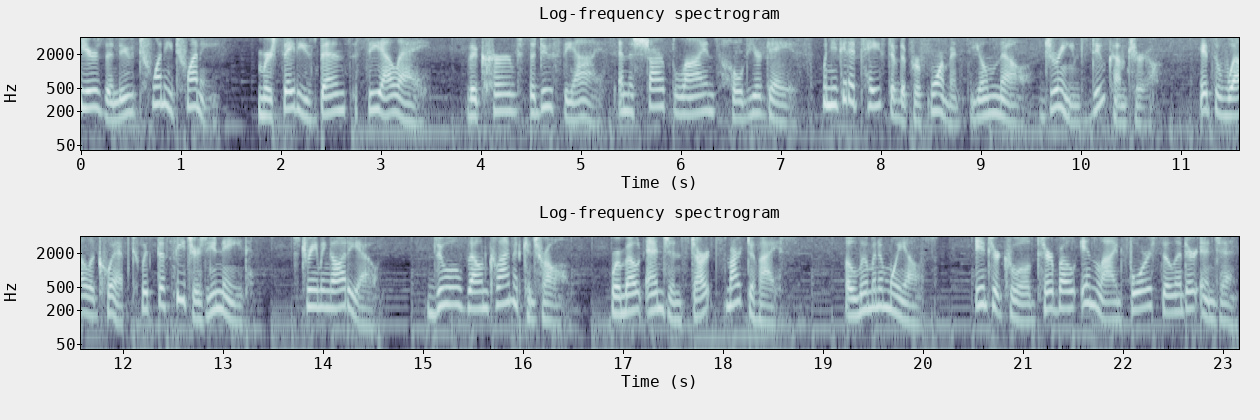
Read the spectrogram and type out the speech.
Here's a new 2020 Mercedes-Benz CLA. The curves seduce the eyes and the sharp lines hold your gaze. When you get a taste of the performance, you'll know dreams do come true. It's well equipped with the features you need. Streaming audio, dual zone climate control, remote engine start smart device, aluminum wheels, intercooled turbo inline four-cylinder engine,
